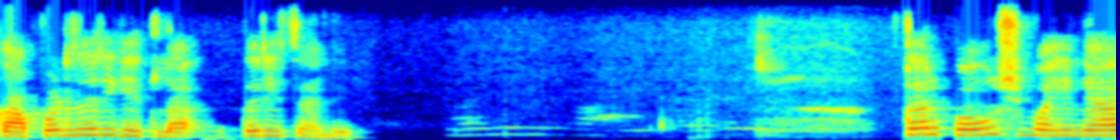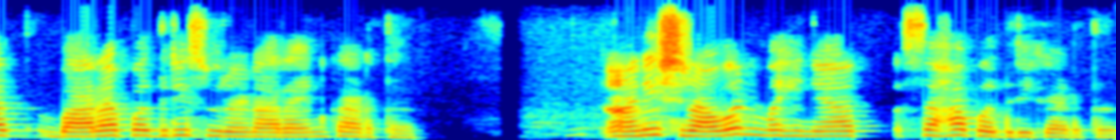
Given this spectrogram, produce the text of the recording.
कापड जरी घेतला तरी चालेल. तर पौष महिन्यात बारा पदरी सूर्यनारायण काढतात. आणि श्रावण महिन्यात सहा पदरी काढतात.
